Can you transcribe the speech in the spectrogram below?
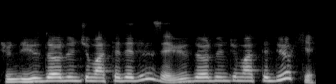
Şimdi 104. madde dediniz ya 104. madde diyor ki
